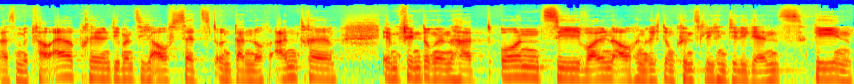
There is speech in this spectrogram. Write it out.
also mit VR-Brillen, die man sich aufsetzt und dann noch andere Empfindungen hat. Und sie wollen auch in Richtung künstliche Intelligenz gehen.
